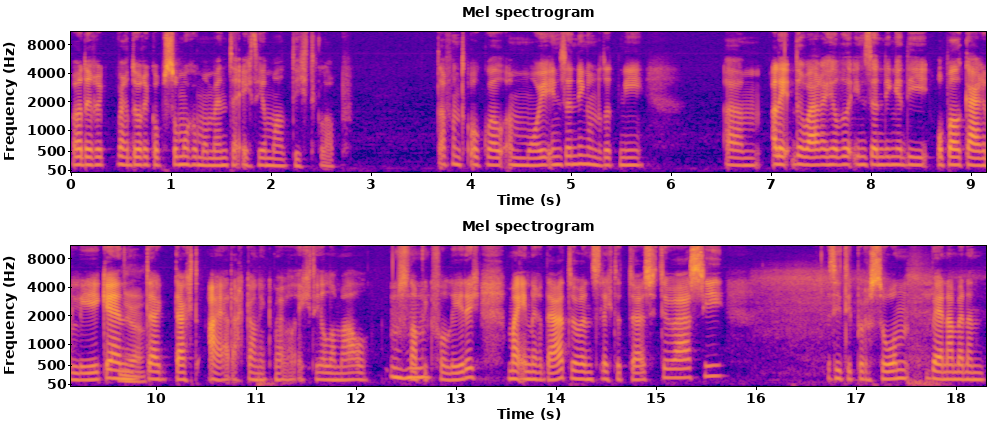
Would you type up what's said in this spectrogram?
waardoor ik, waardoor ik op sommige momenten echt helemaal dichtklap. Dat vond ik ook wel een mooie inzending, omdat het niet. ehm allee, er waren heel veel inzendingen die op elkaar leken. En Ja. dat ik dacht, ah ja, daar kan ik me wel echt helemaal, snap Mhm. ik volledig. Maar inderdaad, door een slechte thuissituatie zit die persoon bijna met een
